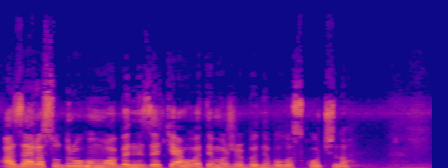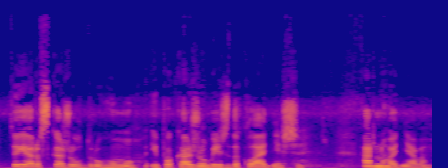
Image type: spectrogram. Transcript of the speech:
А зараз у другому, аби не затягувати, може би не було скучно, то я розкажу в другому і покажу більш докладніше. Гарного дня вам!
